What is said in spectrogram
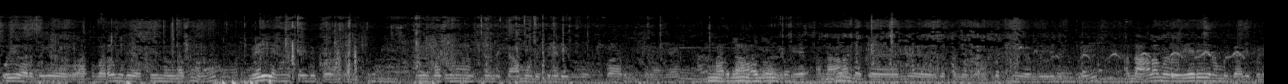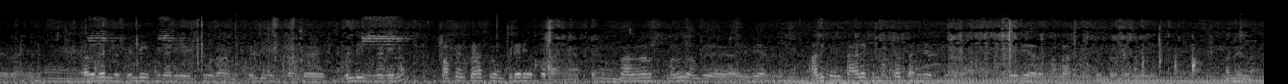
போய் வரதுக்கு வர முடியாத. சூழ்நிலை போனால் வெளியே சைடு போக ஆரம்பிச்சிடும் இது பார்த்தீங்கன்னா இந்த காம்பவுண்டு பின்னாடி மற்ற ஆலமரம் இருக்கு. அந்த ஆலமரத்தை வந்து இது பண்ணிடுறாங்க. சுற்றி வந்து இது பண்ணி அந்த ஆலமரம் ஏரியை நம்ம காலி பண்ணிடுறாங்க. அதுல இந்த பில்டிங் பின்னாடி ஸ்கூலாக பில்டிங் அந்த பில்டிங் பின்னாடிலாம் பசங்க கிளாஸ் ரூம் பின்னாடியே போகிறாங்க ஸோ அதனால ஸ்மெல் வந்து இதே இருக்குது அதுக்குன்னு டாய்லெட் மட்டும் தனியாக இருக்குது ஏரியா நல்லா இருக்கும் அப்படின்ற மாதிரி பண்ணிடலாம்.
